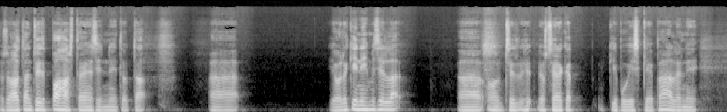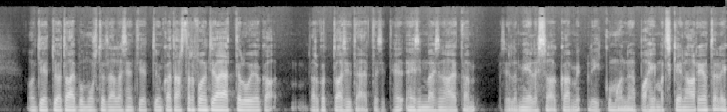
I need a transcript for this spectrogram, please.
jos aloitetaan siitä pahasta ensin, niin tota, ää, joillekin ihmisillä ää, on, jos selkäkipu iskee päälle, niin on tiettyä taipumusta tällaisen tiettyyn katastrofointiajatteluun, joka tarkoittaa sitä, että sitten ensimmäisenä ajetaan siellä mielessä alkaa liikkumaan nämä pahimmat skenaariot, eli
